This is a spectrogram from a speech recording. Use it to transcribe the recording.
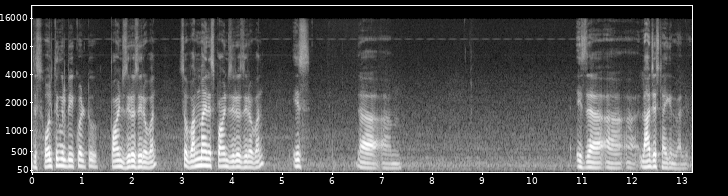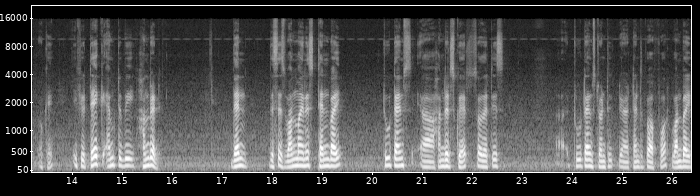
This whole thing will be equal to 0.001. So, 1 minus 0.001 is the um, is the uh, uh, largest eigenvalue. Okay. If you take m to be 100, then this is 1 minus 10 by 2 times uh, 100 square. So, that is uh, 2 times 20 uh, 10 to the power 4 1 by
